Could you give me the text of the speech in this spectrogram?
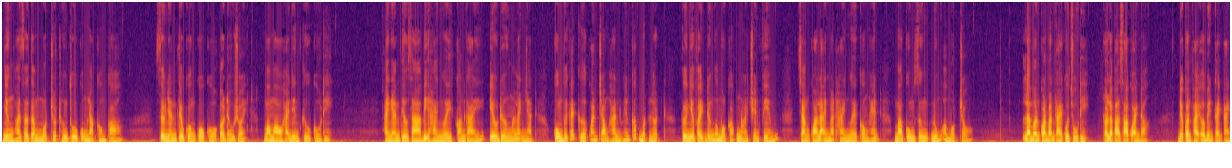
nhưng Hoa sơ Tâm một chút hứng thú cũng là không có. Siêu nhân tiểu cường của cô ở đâu rồi? Mau mau hãy đến cứu cô đi. Anh em tiêu gia bị hai người con gái yêu đương lạnh nhạt cùng với khách khứa quan trọng hàn huyên cấp một lượt, cứ như vậy đứng ở một góc nói chuyện phiếm, chẳng qua là ánh mắt hai người không hẹn mà cùng dừng đúng ở một chỗ. Làm ơn quản bạn gái của chú đi, đó là bà xã của anh đó. Nếu cần phải ở bên cạnh anh.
